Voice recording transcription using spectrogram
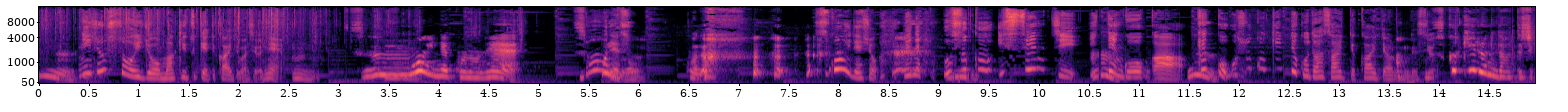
うん。20層以上巻き付けって書いてますよね。うん。すんごいね、このね。そうです。この、すごいでしょ。でね、薄く1センチ1.5か、うん結構薄く切ってくださいって書いてあるんですよ。薄く切るんだ、私。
